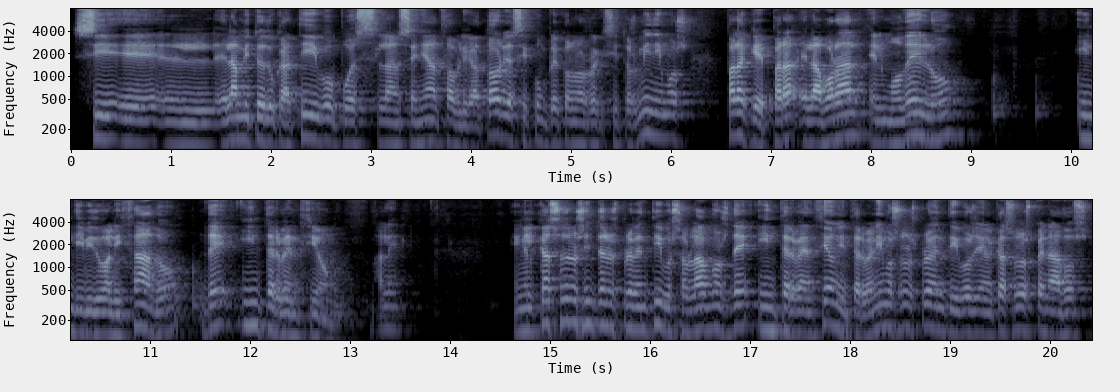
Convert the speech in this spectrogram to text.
si eh, el, el, ámbito educativo, pues la enseñanza obligatoria, si cumple con los requisitos mínimos. ¿Para qué? Para elaborar el modelo individualizado de intervención. ¿vale? En el caso de los internos preventivos hablamos de intervención, intervenimos en los preventivos y en el caso de los penados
